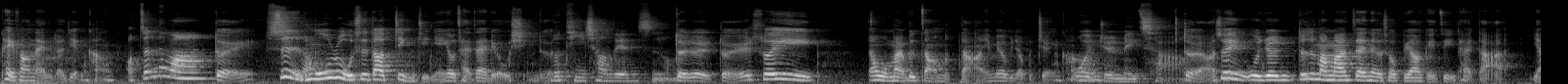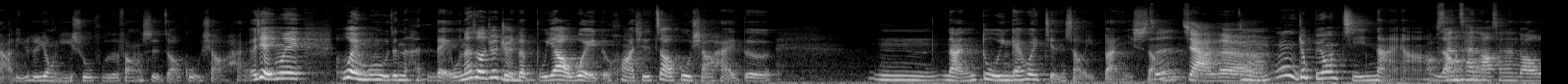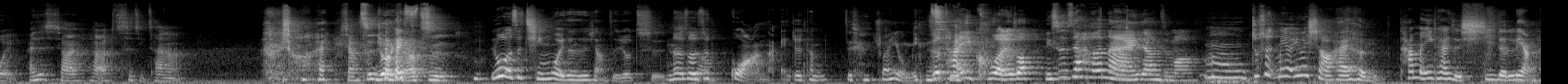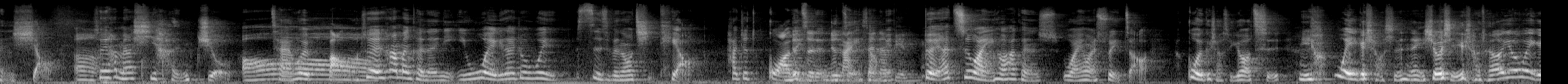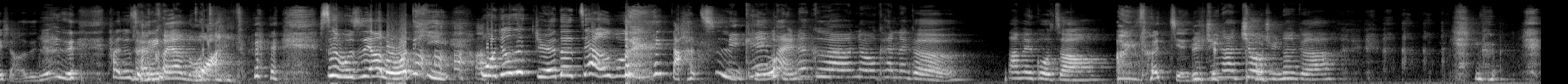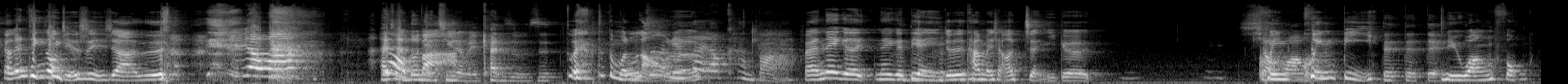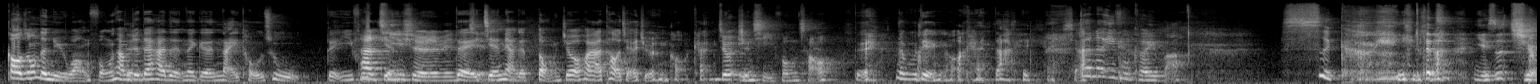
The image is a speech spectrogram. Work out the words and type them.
配方奶比较健康。哦，真的吗？对，是哦母乳是到近几年又才在流行的你。说提倡这件事吗？对对对，所以然后我们还不是长那么大，也没有比较不健康。我也觉得没差。对啊，所以我觉得就是妈妈在那个时候不要给自己太大压力，就是用你舒服的方式照顾小孩。而且因为喂母乳真的很累，我那时候就觉得不要喂的话，其实照顾小孩的嗯难度应该会减少一半以上。真的假的？嗯，因为你就不用挤奶啊，哦三餐然然后三餐都要喂，还是小孩小孩吃几餐啊？小孩 想吃就给他吃。如果是亲喂，真的是想吃就吃。那时候是挂奶，就是他们这个专有名词。你说他一哭啊，就说你是不是要喝奶这样子吗？嗯，就是没有，因为小孩很，他们一开始吸的量很小，嗯，所以他们要吸很久。哦才会饱，所以他们可能你一喂，他就喂四十分钟起跳，他就挂在你就就只在上面那边。对，他吃完以后，他可能玩一玩睡着，过一个小时又要吃，你喂一个小时，那你休息一个小时，然后又喂一个小时，你就一直，他就整天难怪要裸挂体，对，是不是要裸体？我就是觉得这样会打赤你可以膊。买那个啊，你要看那个辣妹过招哦，你说剪 Regina George 那个啊？要跟听众解释一下，是不是？需要吗？还是很多年轻人没看，是不是？对，都这么老我这个年。代要看吧。反正那个那个电影就是他们想要整一个小 Queen 花 Queen Bee 对对对，女王风，高中的女王风，他们就在她的那个奶头处的衣服他的剪 T 恤那边对剪剪两个洞，结果后来她套起来觉得很好看，就引起风潮。对那部电影很好看，大家可以看一下，对，那个衣服可以吧？是可以的。也是球，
